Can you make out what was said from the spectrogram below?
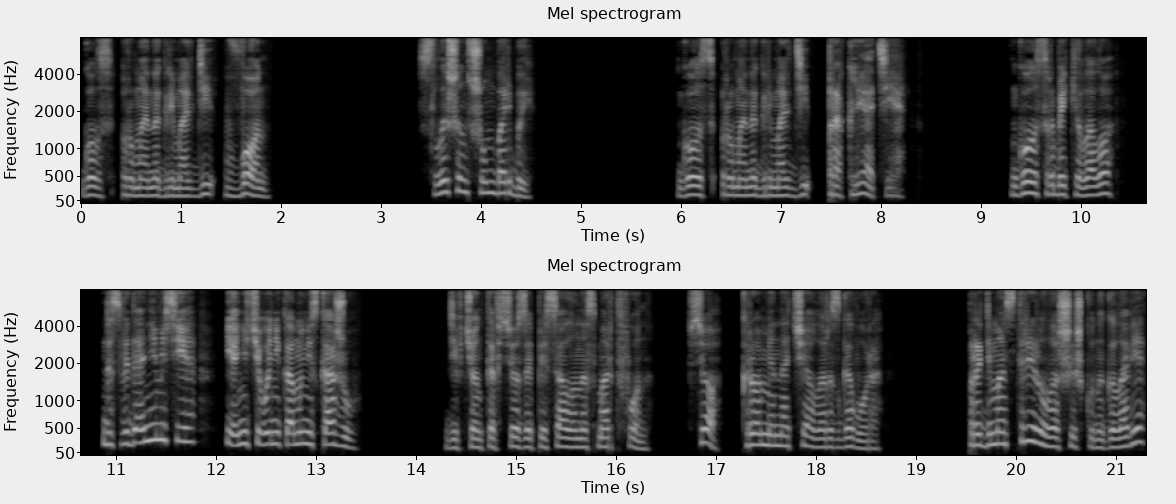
Голос Румена Гримальди. «Вон!» Слышен шум борьбы. Голос Румена Гримальди. «Проклятие!» Голос Ребекки Лало. «До свидания, месье, я ничего никому не скажу». Девчонка все записала на смартфон. Все, кроме начала разговора продемонстрировала шишку на голове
